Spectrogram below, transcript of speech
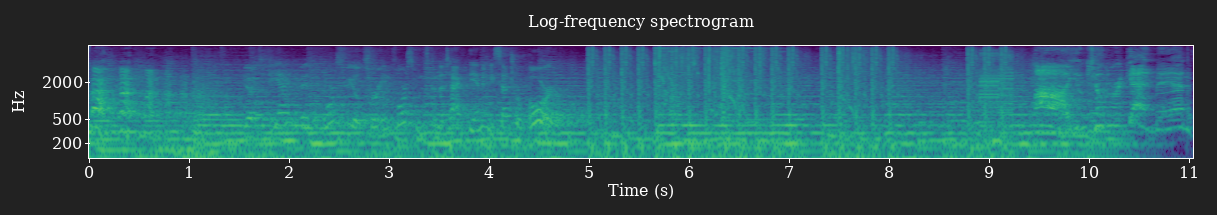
You have to deactivate the force field so reinforcements can attack the enemy central core. ah, you killed her again, man!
